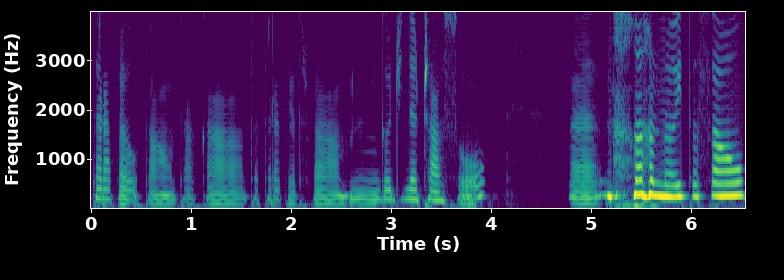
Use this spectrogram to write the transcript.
terapeutą. Taka, ta terapia trwa mm, godzinę czasu. No, no i to są,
